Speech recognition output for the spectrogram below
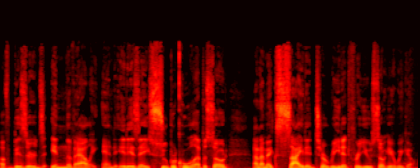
of Bizzards in the Valley. And it is a super cool episode, and I'm excited to read it for you, so here we go.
